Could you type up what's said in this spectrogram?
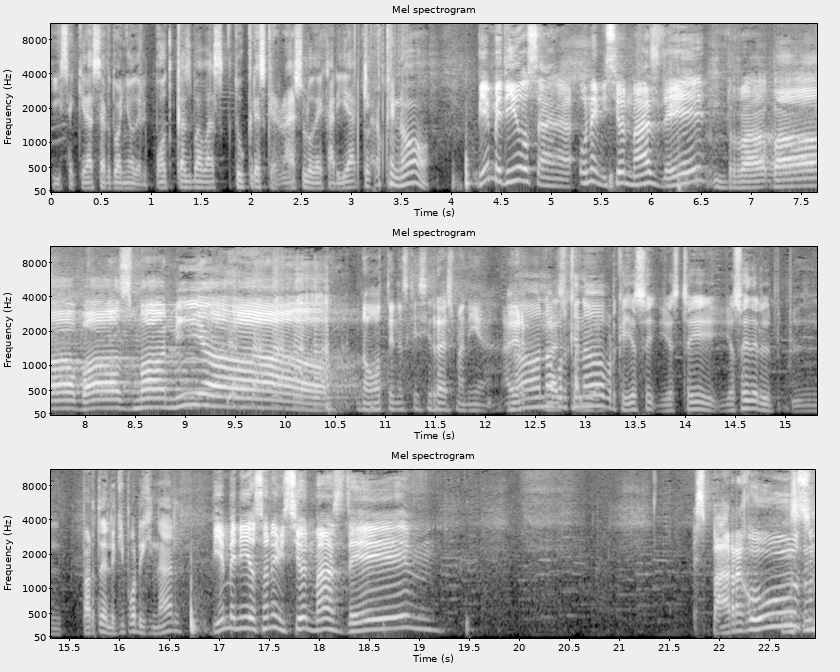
y se quiera ser dueño del podcast Babas, ¿tú crees que Rash lo dejaría? Claro que no. Bienvenidos a una emisión más de. Manía. No, tienes que decir Rashmanía. A ver, No, no, ¿por qué Rash no? Porque yo soy, yo estoy, yo soy del el- parte del equipo original. bienvenidos a una emisión más de. Espárragos.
